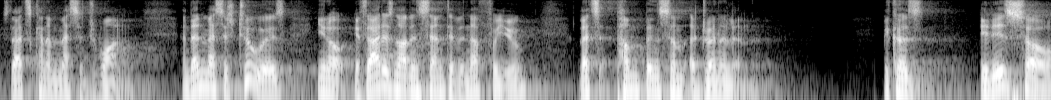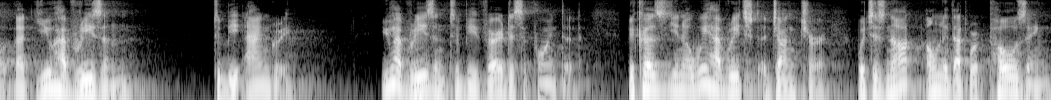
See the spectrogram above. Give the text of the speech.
So that's kind of message one. And then message two is, you know, if that is not incentive enough for you, let's pump in some adrenaline. Because it is so that you have reason to be angry. You have reason to be very disappointed. Because, you know, we have reached a juncture which is not only that we're posing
